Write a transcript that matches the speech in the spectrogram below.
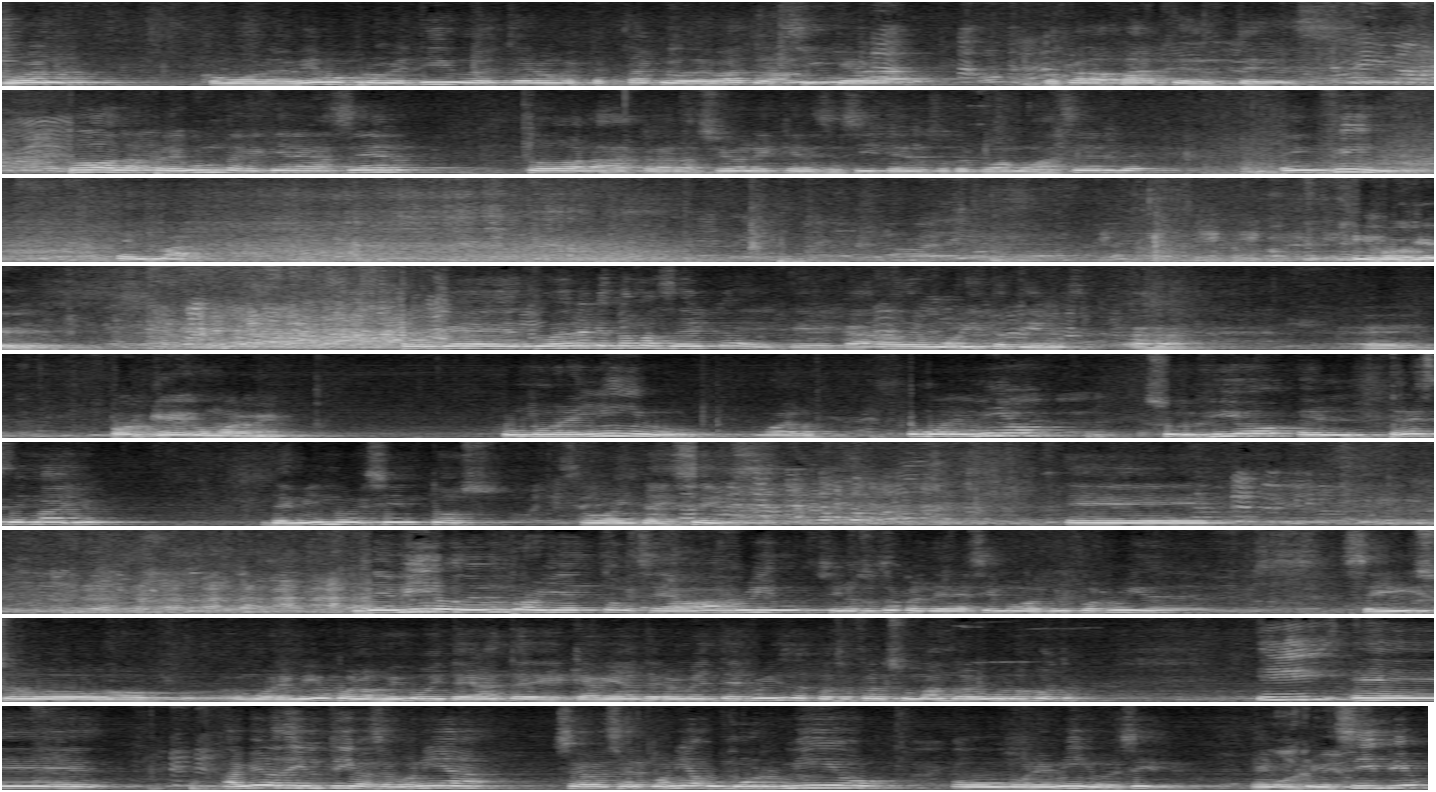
Bueno, como le habíamos prometido, este era un espectáculo de debate, así que ahora toca la parte de ustedes. Todas las preguntas que quieran hacer, todas las aclaraciones que necesiten, nosotros podamos hacerle. En fin, el mar. ¿Y por qué? Porque tú eres el que está más cerca y que cara de humorista tienes. Ajá. Eh, ¿Por qué humor mío? Humoreño, bueno, Humoreño surgió el 3 de mayo de 1996. Eh, devino de un proyecto que se llamaba Ruido, si nosotros pertenecíamos al grupo Ruido, se hizo Humoremío con los mismos integrantes que había anteriormente en Ruido, después se fueron sumando algunos otros. Y eh, había una disyuntiva, se ponía, se, se le ponía humor mío o humor mío, es decir, en un principio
